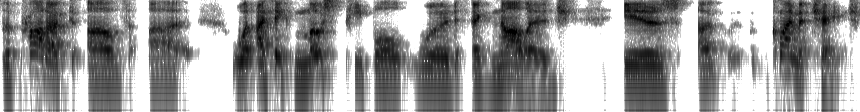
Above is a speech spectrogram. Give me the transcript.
the product of uh, what I think most people would acknowledge is uh, climate change.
